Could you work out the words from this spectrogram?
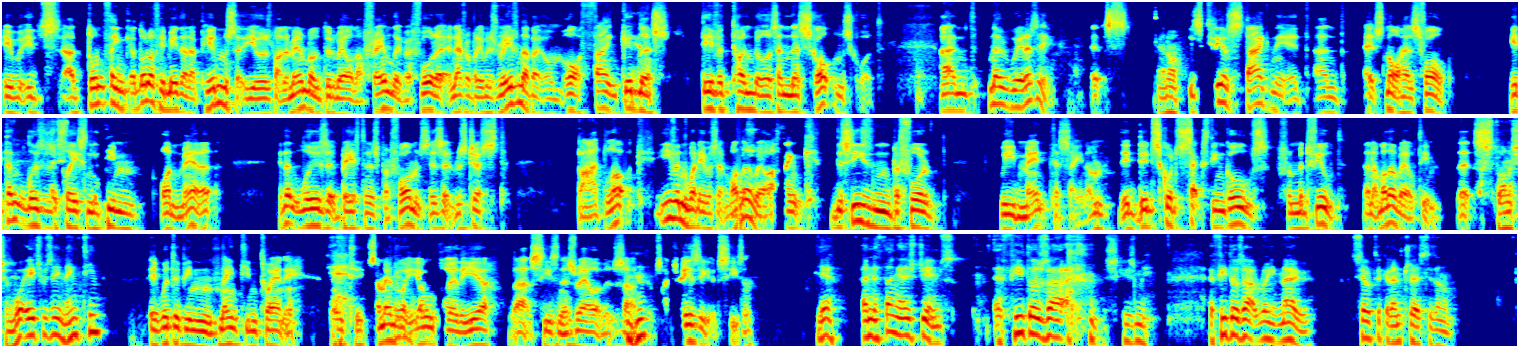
he, it's, I don't think I don't know if he made an appearance at the Euros, but I remember him doing well in a friendly before it, and everybody was raving about him. Oh, thank goodness yeah. David Turnbull is in this Scotland squad. And now where is he? It's I know his career's stagnated, and it's not his fault. He didn't lose his it's, place in the team on merit. He didn't lose it based on his performances. It was just bad luck. Even when he was at Motherwell, I think the season before we meant to sign him, they'd, they'd scored 16 goals from midfield in a Motherwell team. That's astonishing. What age was he? 19? It would have been 19, 20. Yeah. So I remember like young player of the year that season as well. It was, a, mm-hmm. it was a crazy good season. Yeah. And the thing is, James, if he does that, excuse me, if he does that right now, Celtic are interested in him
